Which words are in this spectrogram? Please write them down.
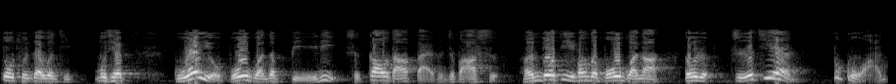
都存在问题，目前。国有博物馆的比例是高达百分之八十，很多地方的博物馆呢都是只建不管，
